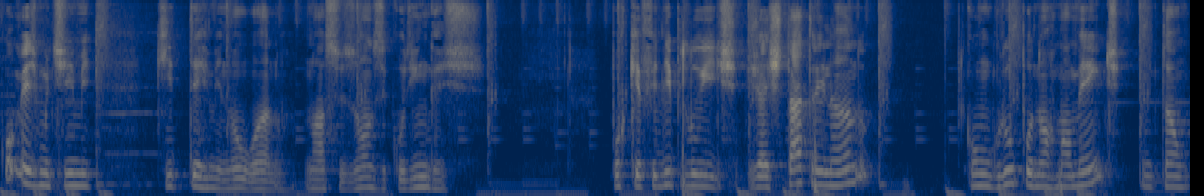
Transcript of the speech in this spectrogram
com o mesmo time que terminou o ano, nossos 11 Coringas. Porque Felipe Luiz já está treinando com o grupo normalmente, então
